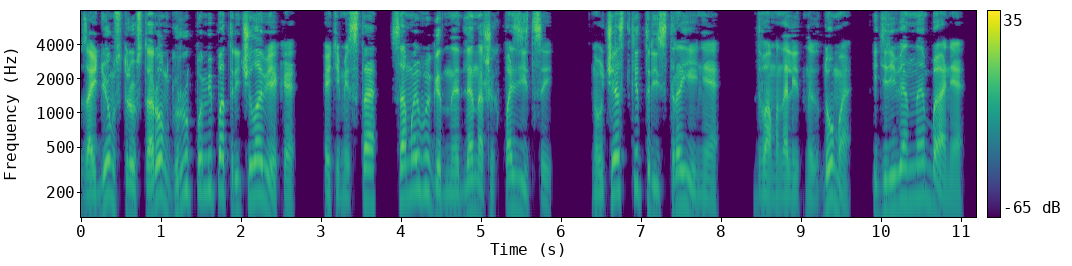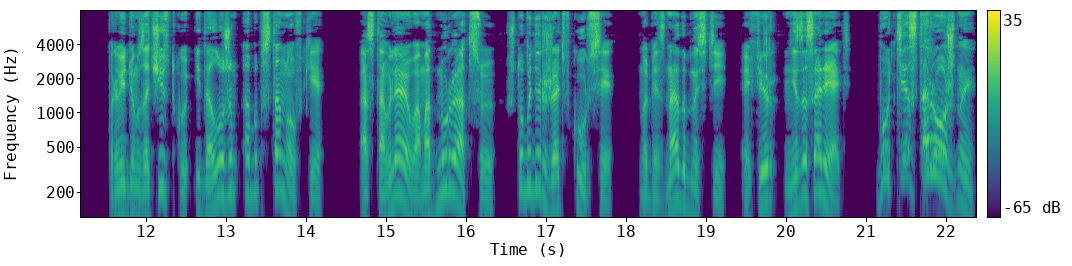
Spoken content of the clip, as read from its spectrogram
«Зайдем с трех сторон группами по три человека. Эти места самые выгодные для наших позиций. На участке три строения, два монолитных дома и деревянная баня. Проведем зачистку и доложим об обстановке. Оставляю вам одну рацию, чтобы держать в курсе, но без надобности эфир не засорять». «Будьте осторожны»,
